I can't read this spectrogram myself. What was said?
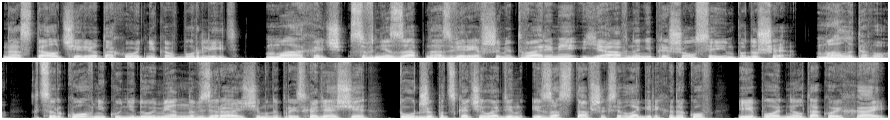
настал черед охотников бурлить. Махач с внезапно озверевшими тварями явно не пришелся им по душе. Мало того, к церковнику, недоуменно взирающему на происходящее, тут же подскочил один из оставшихся в лагере ходаков и поднял такой хай,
